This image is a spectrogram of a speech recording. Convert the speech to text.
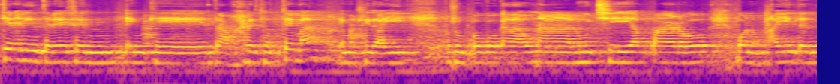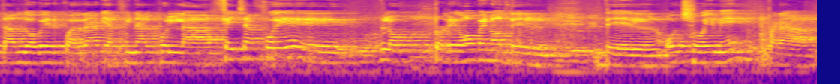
tienen interés en, que trabajar estos temas. Hemos ido ahí pues un poco cada una, Luchi, Amparo, bueno, ahí intentando ver, cuadrar y al final pues la fecha fue eh, los prolegómenos del, del 8M para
